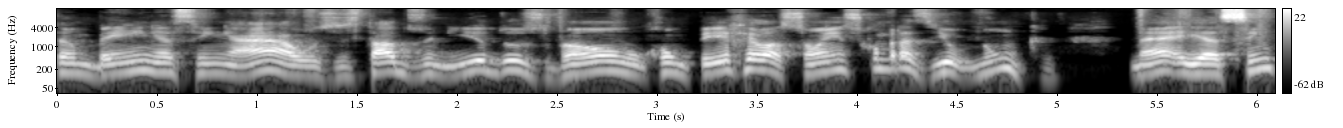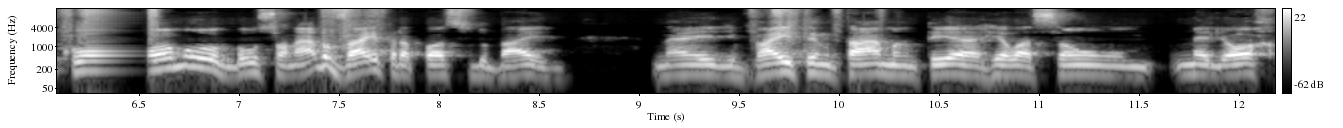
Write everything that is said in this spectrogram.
também assim, ah, os Estados Unidos vão romper relações com o Brasil, nunca, né? E assim como Bolsonaro vai para a posse do Biden, né? Ele vai tentar manter a relação melhor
